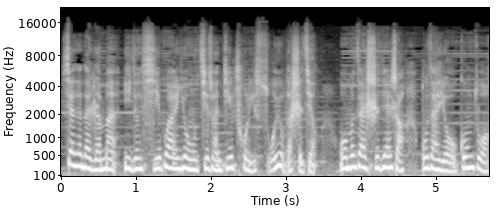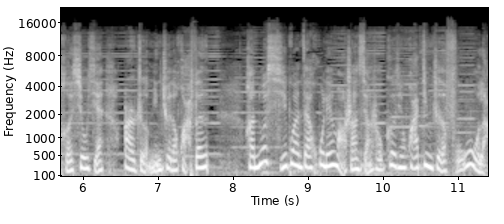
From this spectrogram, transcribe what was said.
现在的人们已经习惯用计算机处理所有的事情。我们在时间上不再有工作和休闲二者明确的划分，很多习惯在互联网上享受个性化定制的服务了。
